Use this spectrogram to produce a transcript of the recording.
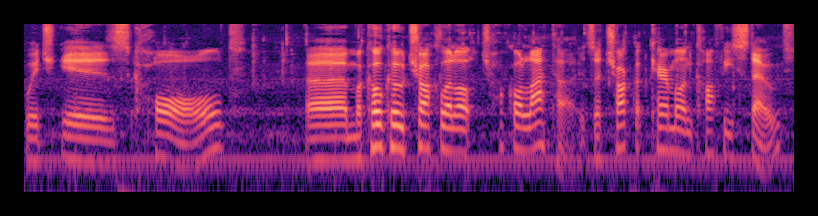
which is called uh, Mokoko Chocolate Chocolata. It's a chocolate caramel and coffee stout.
